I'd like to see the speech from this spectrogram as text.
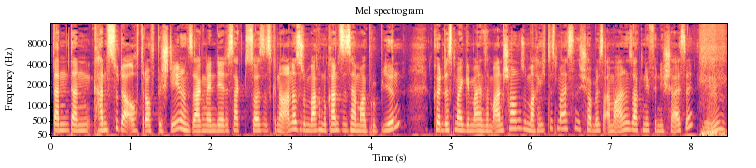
dann, dann kannst du da auch drauf bestehen und sagen, wenn der das sagt, du sollst es genau andersrum machen, du kannst es ja mal probieren, könnt das mal gemeinsam anschauen, so mache ich das meistens, ich schaue mir das einmal an und sage, nee, finde ich scheiße. Mhm.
